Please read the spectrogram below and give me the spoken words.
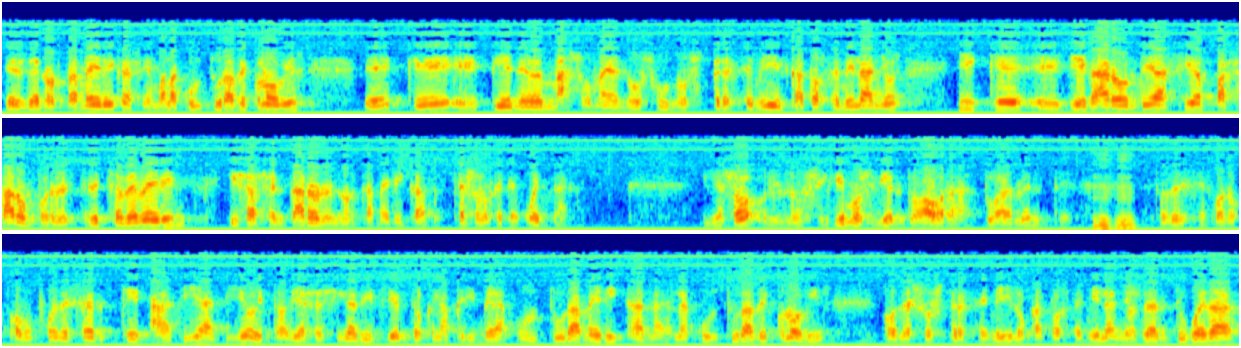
es de Norteamérica, se llama la cultura de Clovis, eh, que eh, tiene más o menos unos 13.000, 14.000 años y que eh, llegaron de Asia, pasaron por el estrecho de Bering y se asentaron en Norteamérica. Eso es lo que te cuentan. Y eso lo seguimos viendo ahora, actualmente. Uh -huh. Entonces dices, bueno, ¿cómo puede ser que a día de hoy todavía se siga diciendo que la primera cultura americana es la cultura de Clovis, con esos 13.000 o 14.000 años de antigüedad,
